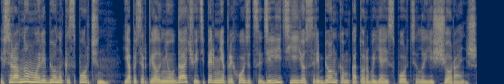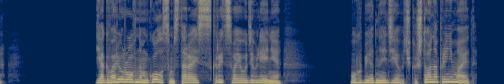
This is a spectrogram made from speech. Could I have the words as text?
И все равно мой ребенок испорчен. Я потерпела неудачу, и теперь мне приходится делить ее с ребенком, которого я испортила еще раньше. Я говорю ровным голосом, стараясь скрыть свое удивление. «Ох, бедная девочка, что она принимает?»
